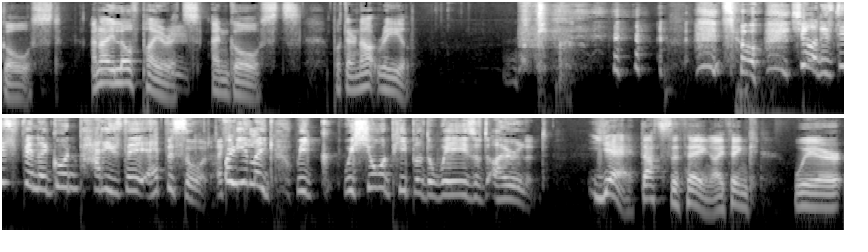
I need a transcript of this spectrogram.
ghost and I love pirates and ghosts but they're not real So, Shaun, has this been a good Paddy's Day episode? I feel like we we showed people the ways of Ireland. yeah that's the thing I think we're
